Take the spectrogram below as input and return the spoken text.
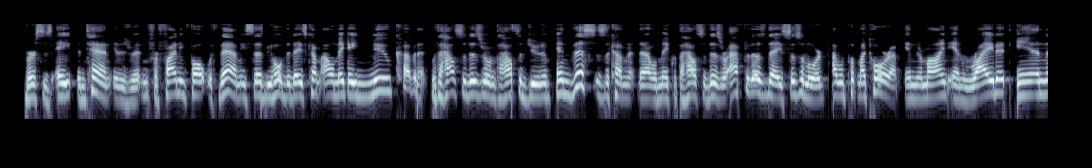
verses 8 and 10 it is written, for finding fault with them, he says, behold, the days come, I will make a new covenant with the house of Israel and with the house of Judah. And this is the covenant that I will make with the house of Israel. After those days, says the Lord, I will put my Torah in their mind and write it in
